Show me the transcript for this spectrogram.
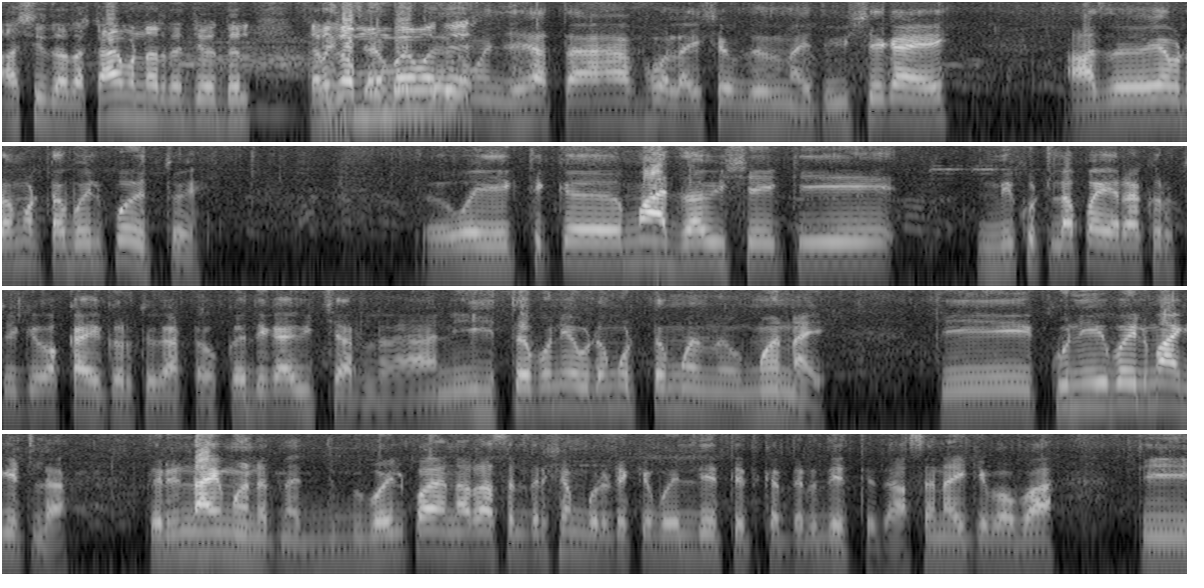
आशिष दादा. काय म्हणणार त्यांच्याबद्दल? कारण का मुंबईमध्ये म्हणजे आता हा बोलायचे शब्दच नाही. तो विषय काय आहे? आज एवढा मोठा बैल पळतोय. वैयक्तिक माझा विषय की मी कुठला पायरा करतोय किंवा काय करतोय गाठाव कधी काय विचारलं. आणि इथं पण एवढं मोठं मन मन आहे. की कुणी बैल मागितला तरी नाही म्हणत नाही. बैल पाळणार असेल तर शंभर टक्के बैल देतात का तर देतात. असं नाही की बाबा ती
